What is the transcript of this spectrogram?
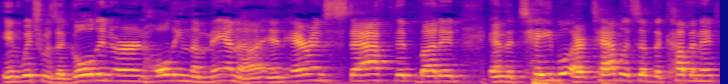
in which was a golden urn holding the manna, and Aaron's staff that budded, and the table or tablets of the covenant.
